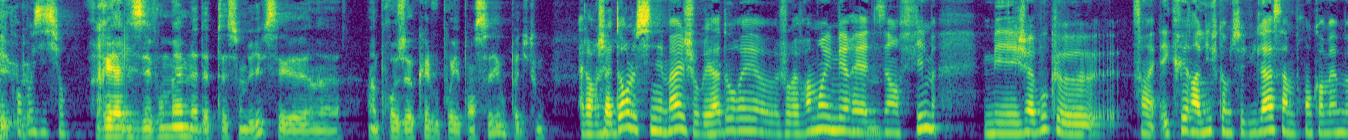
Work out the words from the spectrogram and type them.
euh, propositions. Réalisez vous-même l'adaptation du livre? C'est un projet auquel vous pourriez penser ou pas du tout? Alors j'adore le cinéma. J'aurais adoré, j'aurais vraiment aimé réaliser mm. un film, mais j'avoue que, écrire un livre comme celui-là, ça me prend quand même.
